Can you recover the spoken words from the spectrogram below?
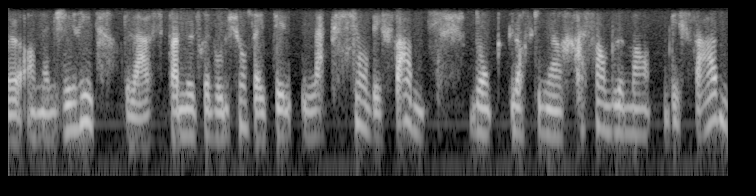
euh, en Algérie de la fameuse révolution. Ça a été l'action des femmes. Donc, lorsqu'il y a un rassemblement des femmes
